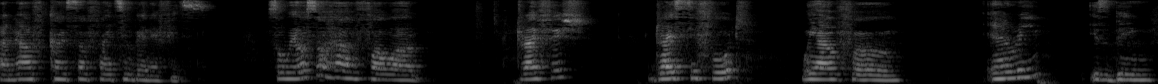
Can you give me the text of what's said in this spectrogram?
and have cancer fighting benefits. So we also have our dry fish, dry seafood. We have uh, herring, is being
